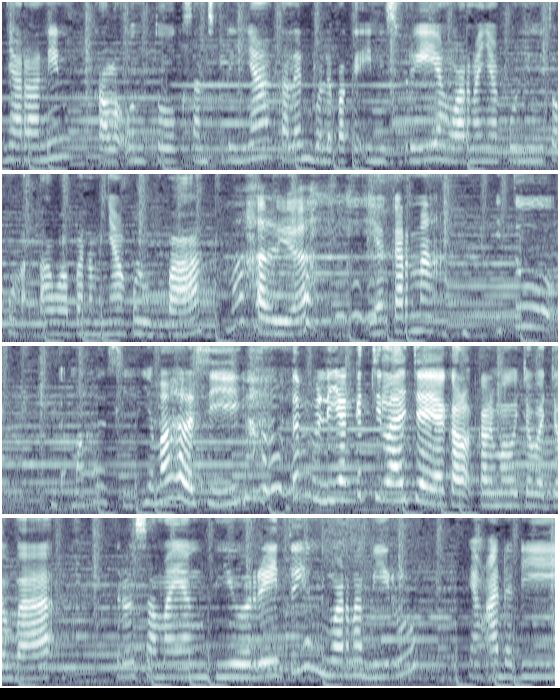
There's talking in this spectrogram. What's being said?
nyaranin kalau untuk sunscreennya kalian boleh pakai Innisfree yang warnanya kuning itu aku nggak tahu apa namanya aku lupa. mahal ya Ya karena itu nggak mahal sih. Ya mahal sih. Tapi beli yang kecil aja ya kalau kalian mau coba-coba. Terus sama yang Biore itu yang warna biru yang ada di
